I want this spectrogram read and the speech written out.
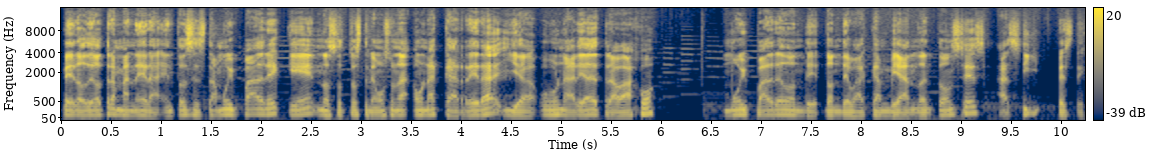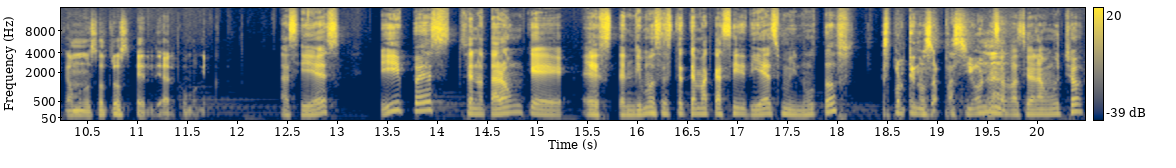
pero de otra manera. Entonces está muy padre que nosotros tenemos una, una carrera y un área de trabajo muy padre donde, donde va cambiando. Entonces así festejamos nosotros el Día del Comunico. Así es. Y pues se notaron que extendimos este tema casi 10 minutos. Es porque nos Nos apasiona. apasiona mucho.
